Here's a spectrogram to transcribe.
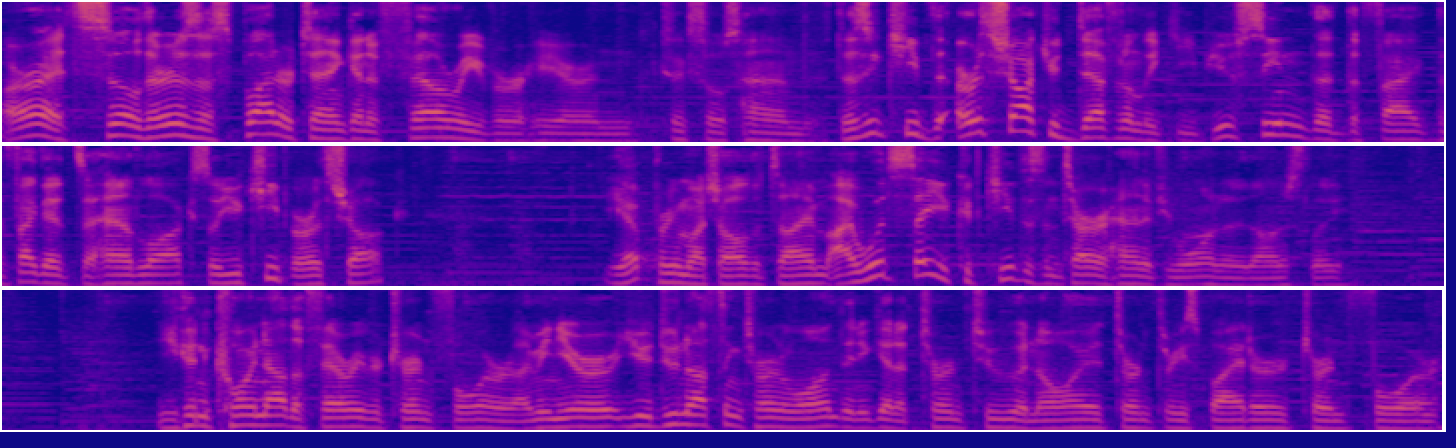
All right, so there is a splatter tank and a Fel Reaver here in Xixo's hand. Does he keep the Earth Shock? You definitely keep. You've seen the, the fact the fact that it's a hand lock, so you keep Earth Shock Yep. pretty much all the time. I would say you could keep this entire hand if you wanted, honestly. You can coin out the Fel Reaver turn four. I mean, you're you do nothing turn one, then you get a turn two Annoy, turn three Spider, turn four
